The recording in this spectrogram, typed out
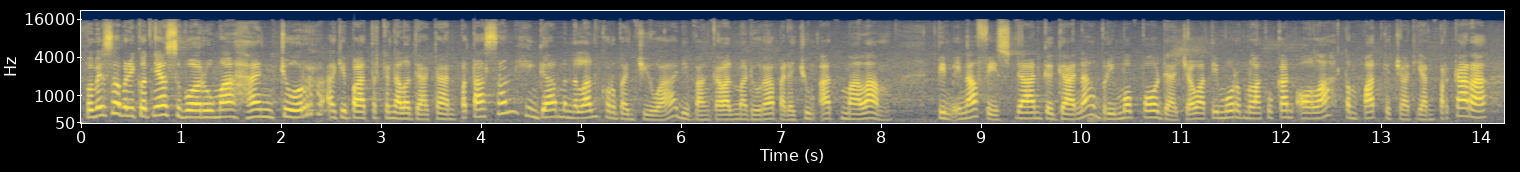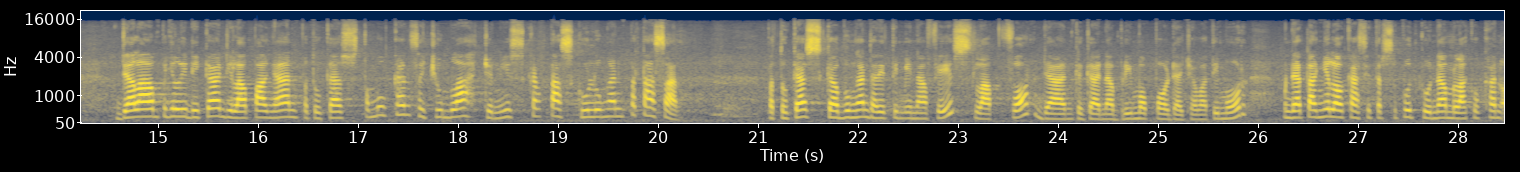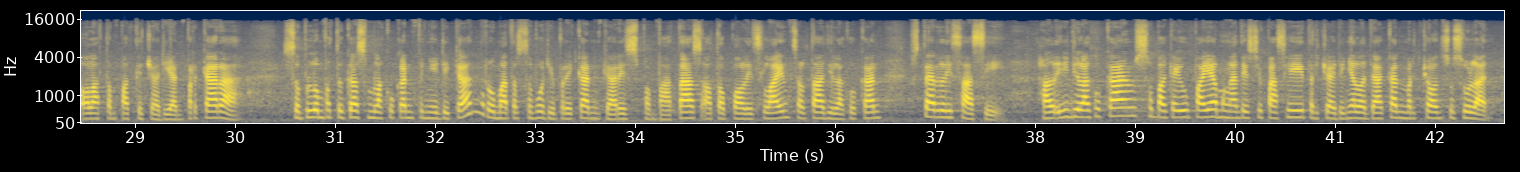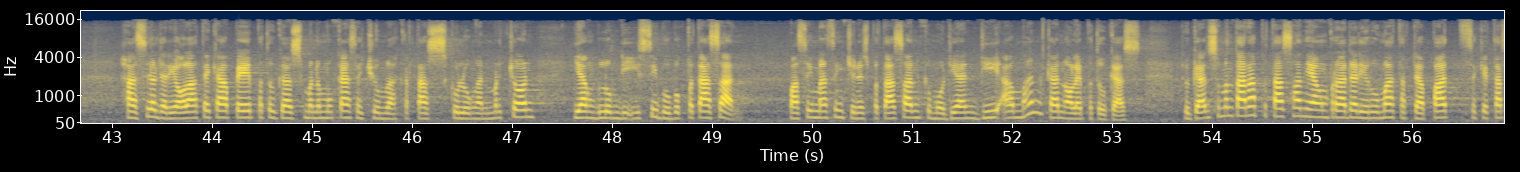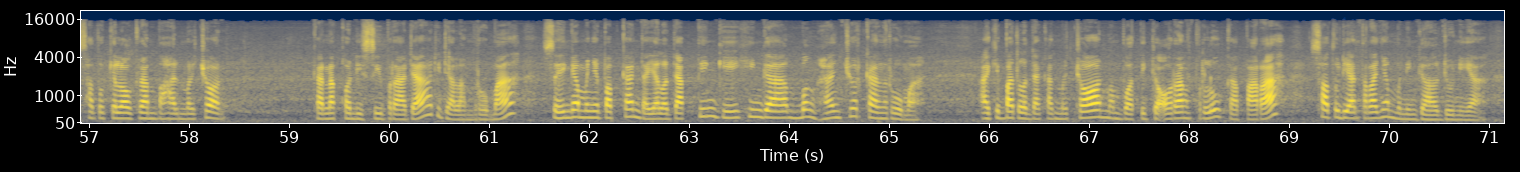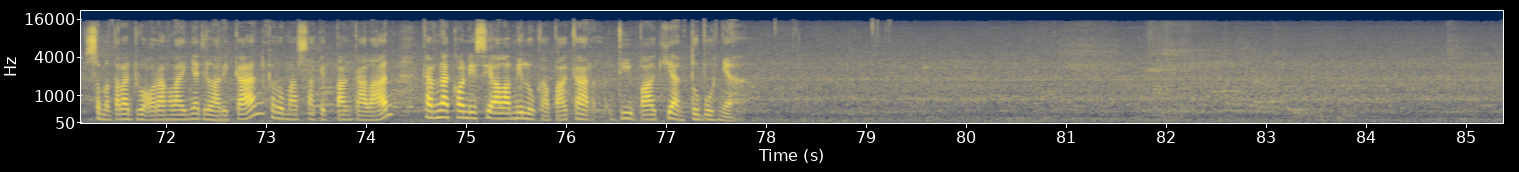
Pemirsa berikutnya sebuah rumah hancur akibat terkena ledakan petasan hingga menelan korban jiwa di Bangkalan Madura pada Jumat malam. Tim Inafis dan Gegana Brimopolda Jawa Timur melakukan olah tempat kejadian perkara. Dalam penyelidikan di lapangan, petugas temukan sejumlah jenis kertas gulungan petasan. Petugas gabungan dari tim Inafis, Lab 4, dan Gegana Brimopolda Jawa Timur mendatangi lokasi tersebut guna melakukan olah tempat kejadian perkara. Sebelum petugas melakukan penyidikan, rumah tersebut diberikan garis pembatas atau polis lain serta dilakukan sterilisasi. Hal ini dilakukan sebagai upaya mengantisipasi terjadinya ledakan mercon susulan. Hasil dari olah TKP, petugas menemukan sejumlah kertas gulungan mercon yang belum diisi bubuk petasan. Masing-masing jenis petasan kemudian diamankan oleh petugas. Dugaan sementara petasan yang berada di rumah terdapat sekitar 1 kg bahan mercon. Karena kondisi berada di dalam rumah, sehingga menyebabkan daya ledak tinggi hingga menghancurkan rumah. Akibat ledakan mercon membuat tiga orang terluka parah, satu di antaranya meninggal dunia. Sementara dua orang lainnya dilarikan ke rumah sakit Pangkalan karena kondisi alami luka bakar di bagian tubuhnya.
